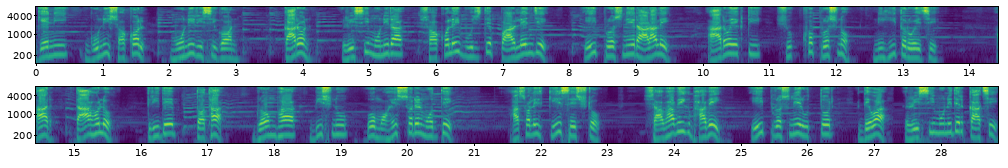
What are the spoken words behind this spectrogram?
জ্ঞানী গুণী সকল মুনি ঋষিগণ। কারণ ঋষি মুনিরা সকলেই বুঝতে পারলেন যে এই প্রশ্নের আড়ালে আরও একটি সূক্ষ্ম প্রশ্ন নিহিত রয়েছে। আর তা হল ত্রিদেব তথা ব্রহ্মা, বিষ্ণু ও মহেশ্বরের মধ্যে আসলে কে শ্রেষ্ঠ? স্বাভাবিকভাবেই এই প্রশ্নের উত্তর দেওয়া ঋষিমুনিদের কাছে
